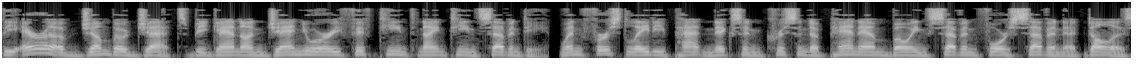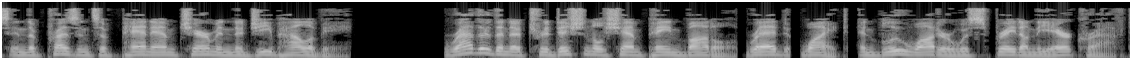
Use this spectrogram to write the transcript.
The era of jumbo jets began on January 15, 1970, when First Lady Pat Nixon christened a Pan Am Boeing 747 at Dulles in the presence of Pan Am chairman Najeeb Halaby. Rather than a traditional champagne bottle, red, white, and blue water was sprayed on the aircraft.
